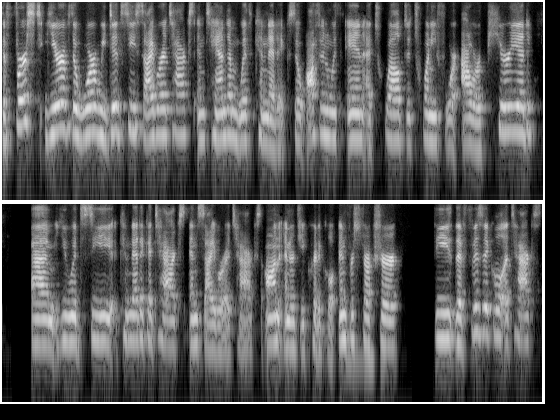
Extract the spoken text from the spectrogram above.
The first year of the war, we did see cyber attacks in tandem with kinetic. So often within a 12 to 24 hour period, um, you would see kinetic attacks and cyber attacks on energy critical infrastructure. The, the physical attacks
